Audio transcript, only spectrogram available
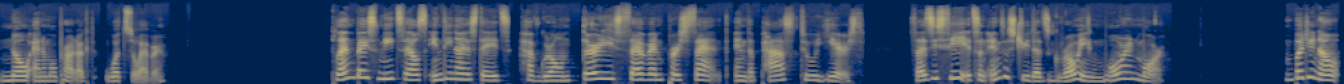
no animal product whatsoever. Plant based meat sales in the United States have grown 37% in the past two years. So, as you see, it's an industry that's growing more and more. But you know,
